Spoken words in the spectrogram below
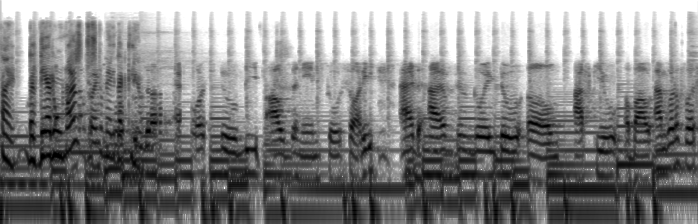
fine. But they are rumors, just to make that clear. through The effort to beep out the name, so sorry. And I'm just going to um, ask you about. I'm going to first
